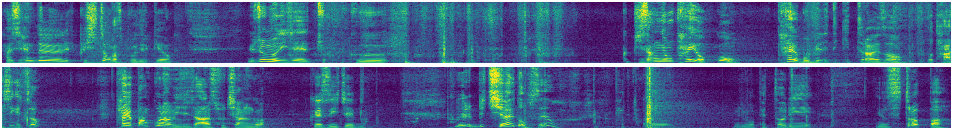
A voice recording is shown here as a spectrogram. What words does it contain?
다시 핸들 그 시점 가서 보여드릴게요. 요즘은 이제 그 비상용 타이어 없고 타이어 mobility kit라 해서 뭐 다 아시겠죠? 타이어 빵꾸나면 이제 알아서 조치하는 거. 그래서 이제 밑, 뭐 이런 밑 지하에도 없어요. 닫고 뭐 배터리 이건 strut bar.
